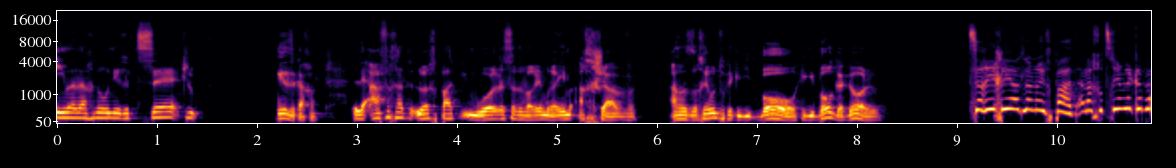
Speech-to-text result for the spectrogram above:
אם אנחנו נרצה, כאילו, נגיד את זה ככה, לאף אחד לא אכפת אם וולט עשה דברים רעים עכשיו, אנחנו זוכרים אותו כגיבור, כגיבור גדול. צריך להיות לנו אכפת, אנחנו צריכים לקבל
